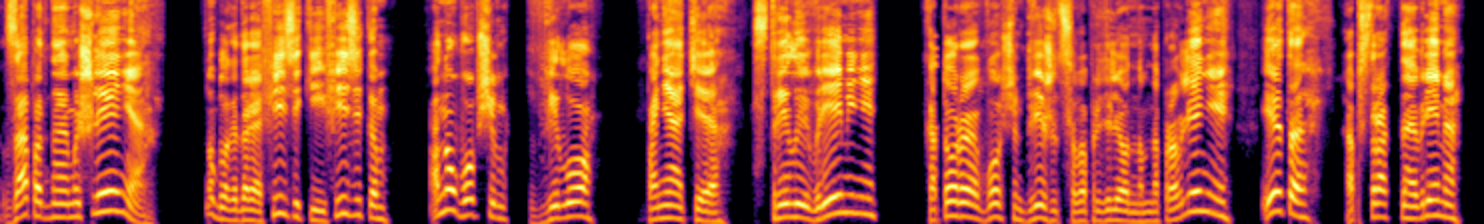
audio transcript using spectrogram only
Западное мышление, ну, благодаря физике и физикам, оно, в общем, ввело понятие стрелы времени, которая, в общем, движется в определенном направлении, и это абстрактное время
